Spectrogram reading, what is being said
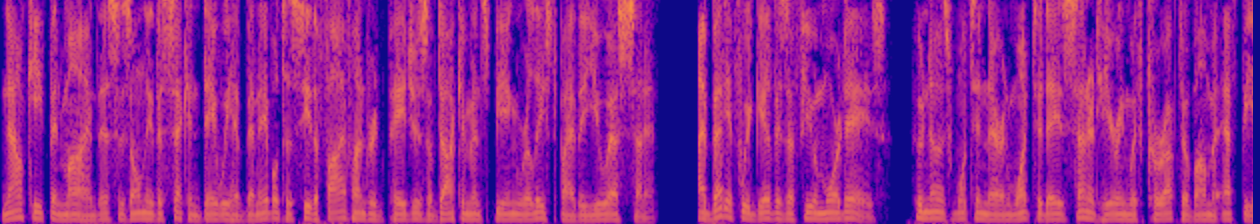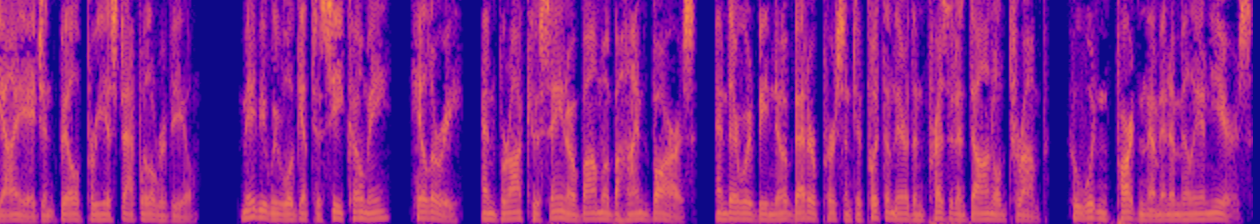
Now keep in mind this is only the second day we have been able to see the 500 pages of documents being released by the U.S. Senate. I bet if we give us a few more days, who knows what's in there and what today's Senate hearing with corrupt Obama FBI agent Bill Priestap will reveal. Maybe we will get to see Comey, Hillary, and Barack Hussein Obama behind bars, and there would be no better person to put them there than President Donald Trump, who wouldn't pardon them in a million years.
